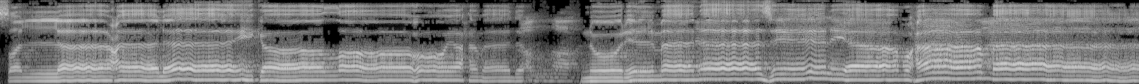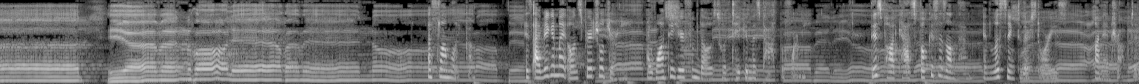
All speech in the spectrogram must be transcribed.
صلى عليك الله يا حمد نور المنازل يا محمد يا من خلق من نور Assalamu alaikum. As I begin my own spiritual journey, I want to hear from those who have taken this path before me. This podcast focuses on them and listening to their stories uninterrupted.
